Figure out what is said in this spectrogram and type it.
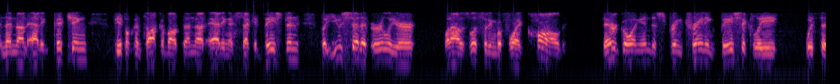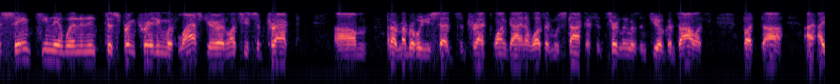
and then not adding pitching. People can talk about them not adding a second baseman. But you said it earlier when I was listening before I called. They're going into spring training basically with the same team they went into spring training with last year, unless you subtract. Um, I don't remember who you said subtract one guy, and it wasn't Moustakas. It certainly wasn't Gio Gonzalez. But uh, I, I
